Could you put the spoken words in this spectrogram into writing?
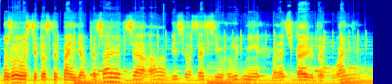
Можливості та стипендія втрачаються, а після сесії в грудні мене чекає відрахування.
